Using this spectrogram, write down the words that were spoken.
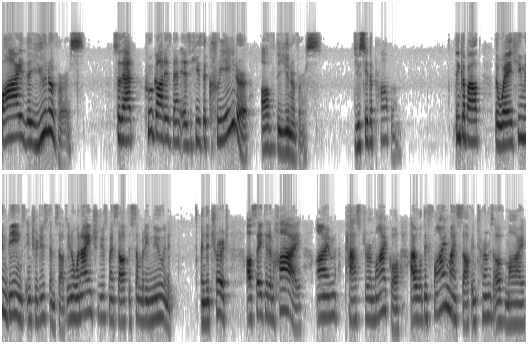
by the universe. So that who God is then is he's the creator of the universe. Do you see the problem? Think about the way human beings introduce themselves. You know, when I introduce myself to somebody new in the, in the church, I'll say to them, Hi, I'm Pastor Michael. I will define myself in terms of my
